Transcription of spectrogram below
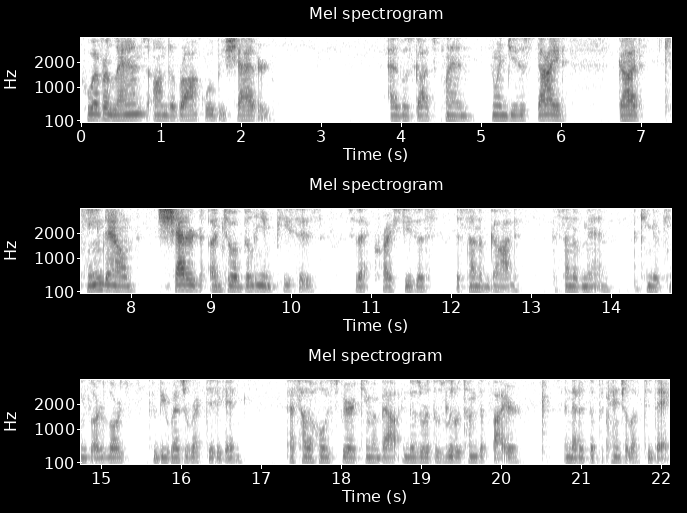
Whoever lands on the rock will be shattered as was God's plan. And when Jesus died, God came down, shattered unto a billion pieces, so that Christ Jesus, the Son of God, the Son of Man, the King of Kings, Lord of Lords, could be resurrected again. That's how the Holy Spirit came about. And those were those little tongues of fire. And that is the potential of today.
